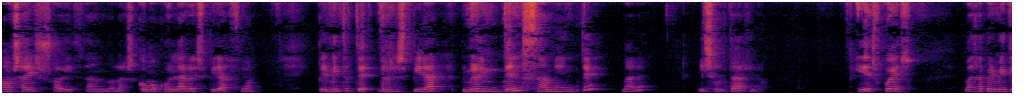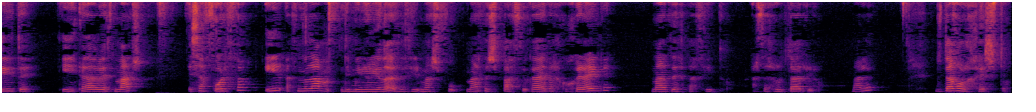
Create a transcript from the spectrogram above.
vamos a ir suavizándolas, como con la respiración. Permítete respirar primero intensamente, ¿vale? Y soltarlo. Y después vas a permitirte ir cada vez más esa fuerza, ir haciéndola disminuyendo, es decir, más, más despacio. Cada vez vas a coger aire más despacito, hasta soltarlo, ¿vale? Yo te hago el gesto,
